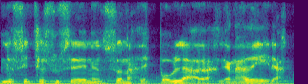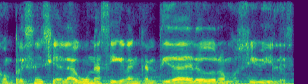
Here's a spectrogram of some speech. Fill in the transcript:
los hechos suceden en zonas despobladas, ganaderas, con presencia de lagunas y gran cantidad de aeródromos civiles,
